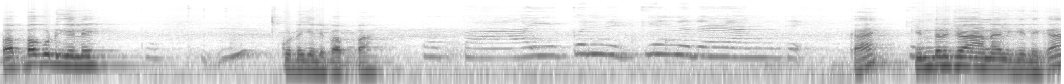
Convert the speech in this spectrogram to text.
पप्पा कुठे गेले? कुठे गेले पप्पा? काय? किंडर जॉय आणायला गेले का?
